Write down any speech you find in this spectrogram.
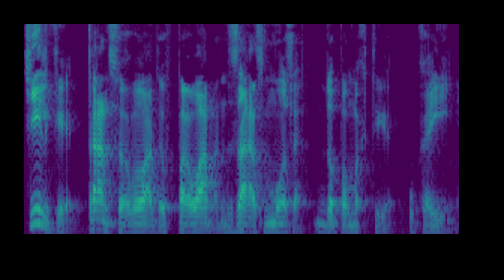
Тільки трансфер влади в парламент зараз може допомогти Україні.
